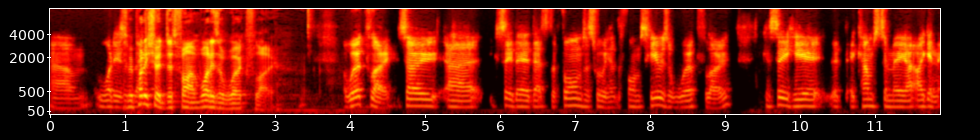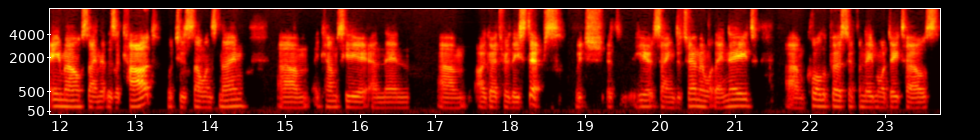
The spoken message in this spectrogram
Um, what is so we probably should define what is a workflow a workflow. So uh, you can see there, that's the forms. That's where we have the forms. Here is a workflow. You can see here that it comes to me. I, I get an email saying that there's a card, which is someone's name. Um, it comes here, and then um, I go through these steps, which here it's saying determine what they need, um, call the person if they need more details,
